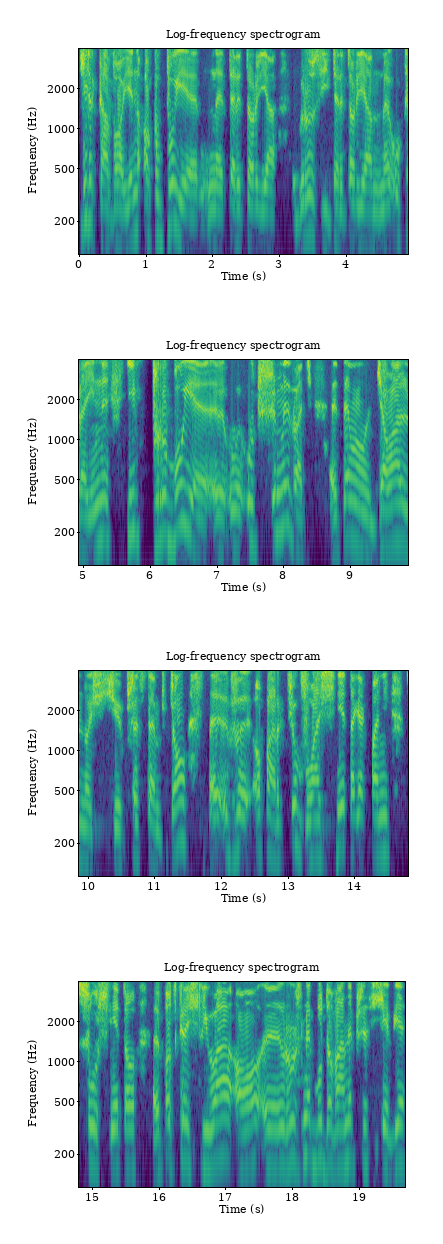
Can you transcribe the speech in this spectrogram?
kilka wojen, okupuje terytoria Gruzji, terytoria Ukrainy i próbuje e, utrzymywać e, tę działalność przestępczą e, w oparciu właśnie, tak jak pani słusznie to podkreśliła, o różne budowane przez siebie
